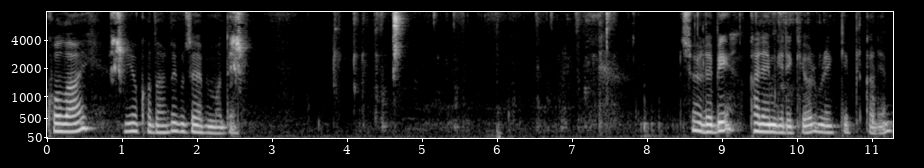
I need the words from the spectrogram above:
Kolay, o kadar da güzel bir model. Şöyle bir kalem gerekiyor. Mürekkepli kalem.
